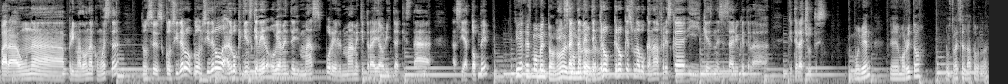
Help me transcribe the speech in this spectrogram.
para una primadona como esta. Entonces, considero, considero algo que tienes que ver, obviamente más por el mame que trae ahorita que está hacia tope. Sí, es momento, ¿no? Es momento Exactamente, creo, creo que es una bocanada fresca y que es necesario que te la, que te la chutes. Muy bien. Eh, Morrito, nos traes el dato, ¿verdad?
